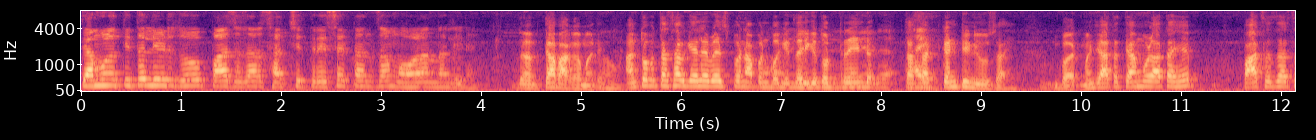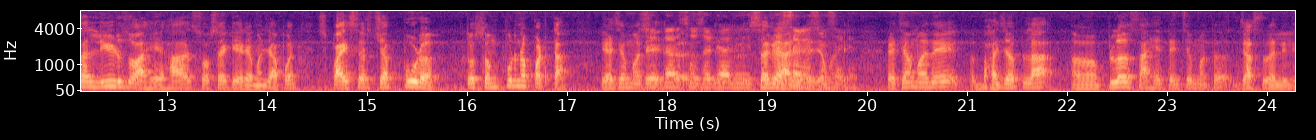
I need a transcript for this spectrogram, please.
त्यामुळे तिथं लीड जो पाच हजार सातशे त्रेसष्टांचा मोहळांना लीड आहे. अ, त्या भागामध्ये. हो. आणि तो तसा गेल्या वेळेस पण आपण बघितलं की तो ट्रेंड तसा आहे. कंटिन्यूस आहे. बर म्हणजे आता त्यामुळे आता हे पाच हजारचा लीड जो आहे हा सोसायटी एरिया म्हणजे आपण स्पायसरच्या पुढं तो संपूर्ण पट्टा याच्यामध्ये सगळे आले त्याच्यामध्ये. त्याच्यामध्ये भाजपला प्लस आहे त्यांचे मतं जास्त झालेली.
